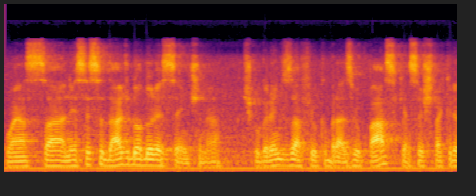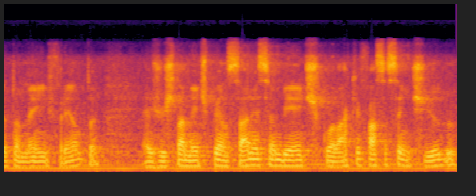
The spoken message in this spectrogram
com essa necessidade do adolescente. Né? Acho que o grande desafio que o Brasil passa, que a Sexta Cria também enfrenta, é justamente pensar nesse ambiente escolar que faça sentido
